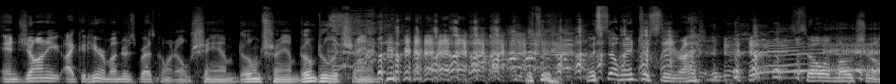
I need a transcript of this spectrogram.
And Johnny, I could hear him under his breath going, "Oh, Sham, don't sham, don't do it, sham. it was so interesting, right? so emotional."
